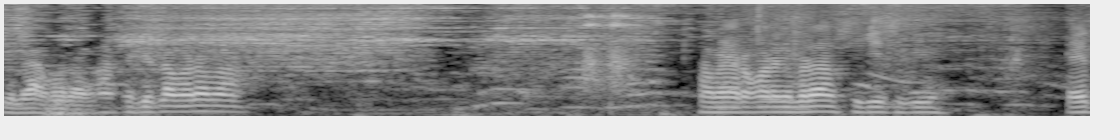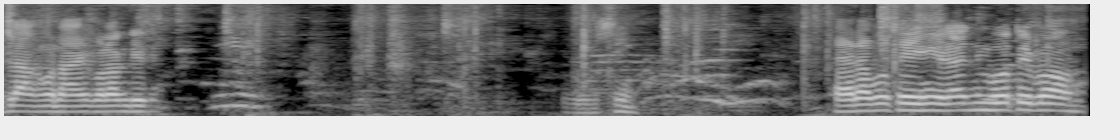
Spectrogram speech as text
Wala ko lang. Sige lang naman. Ah, meron ka rin ba lang? Sige, sige. Kahit lang, unahin ko lang dito. Busing. Sa inyo ilan yung buti po?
